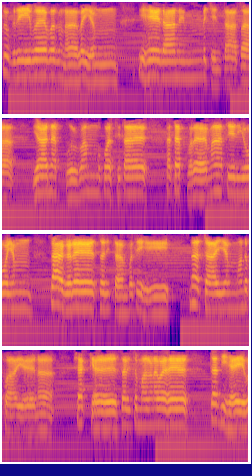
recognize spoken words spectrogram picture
सुग्रीव वरुणालयम्। इहेदानीं विचिन्ता सा यानः पूर्वम् उपस्थितः। अथ परमातिर्योऽयम्। सागरे सरितां पतिः। न चायम् अनुपायेन। शक्य सरितुमर्णवः तदिहैव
